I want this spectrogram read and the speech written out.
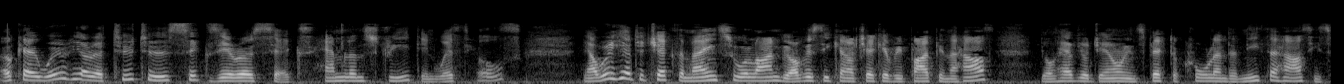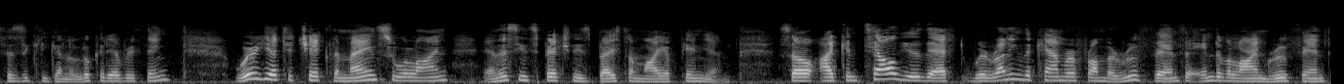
Okay, we're here at 22606 Hamlin Street in West Hills. Now we're here to check the main sewer line. We obviously cannot check every pipe in the house. You'll have your general inspector crawl underneath the house. He's physically going to look at everything. We're here to check the main sewer line, and this inspection is based on my opinion. So I can tell you that we're running the camera from a roof vent, the end of a line roof vent.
